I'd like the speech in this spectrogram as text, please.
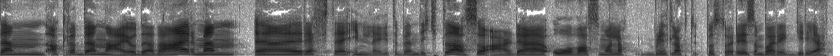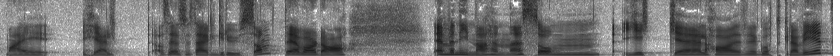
den, akkurat den er jo det det er. Men eh, ref det innlegget til Benedicte, da, så er det og hva som har lagt, blitt lagt ut på Story, som bare grep meg helt Altså, jeg syns det er helt grusomt. Det var da en venninne av henne som gikk, eller har gått gravid.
